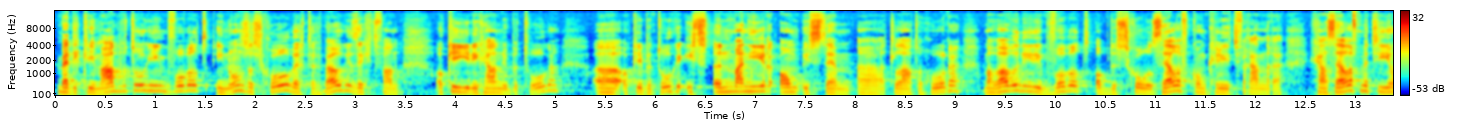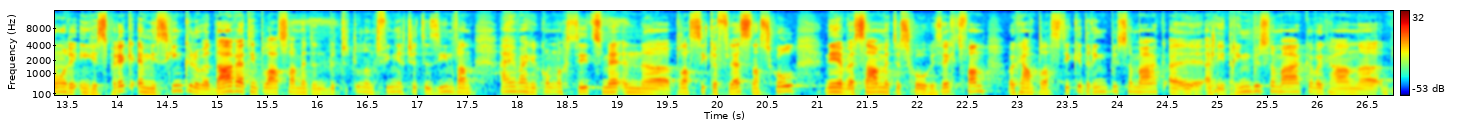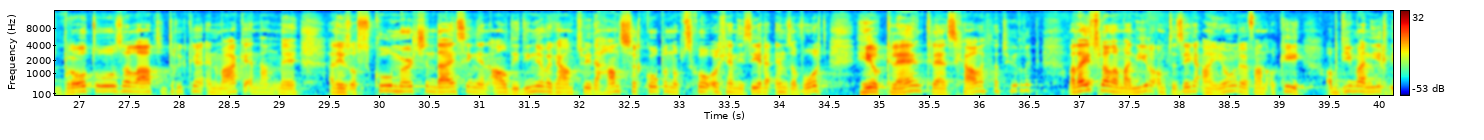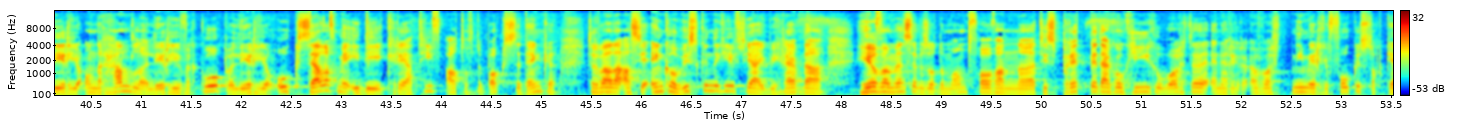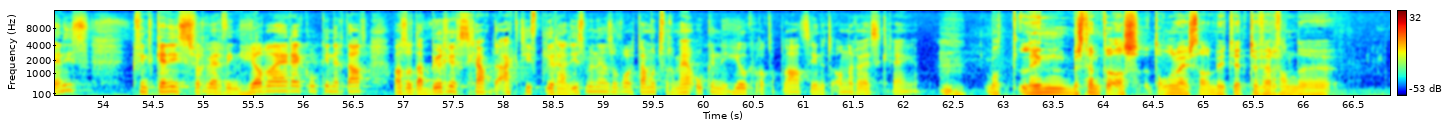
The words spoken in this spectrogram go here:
bij die klimaatbetoging bijvoorbeeld, in onze school werd er wel gezegd van, oké, jullie gaan nu betogen, uh, Oké, betogen is een manier om je stem uh, te laten horen. Maar wat willen jullie bijvoorbeeld op de school zelf concreet veranderen? Ga zelf met die jongeren in gesprek en misschien kunnen we daaruit in plaats van met een betuttelend vingertje te zien van ah, maar je komt nog steeds met een uh, plastieke fles naar school. Nee, hebben we samen met de school gezegd van we gaan plastieke drinkbussen maken, allee, drinkbussen maken, we gaan brooddozen laten drukken en maken en dan met allee, zo school merchandising en al die dingen. We gaan tweedehands verkopen op school organiseren enzovoort. Heel klein klein, kleinschalig natuurlijk. Maar dat is wel een manier om te zeggen aan jongeren van oké, op die manier leer je onderhandelen, leer je verkopen, leer je ook zelf met ideeën creatief out of the box te denken. Terwijl dat als je enkel wiskunde geeft, ja, ik begrijp dat heel veel mensen hebben zo de mond vol van uh, het is pretpedagogie geworden en er wordt niet meer gefocust op kennis. Ik vind kennisverwerving heel belangrijk ook inderdaad, maar zo dat burgerschap, de actief pluralisme enzovoort, dat moet voor mij ook een heel grote plaats in het onderwijs krijgen. Mhm. Wat Leen bestemt als het onderwijs staat een beetje te ver van de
